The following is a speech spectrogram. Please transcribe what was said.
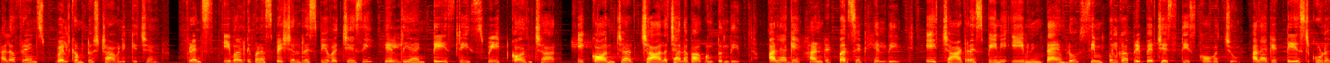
Hello friends welcome to Shravani kitchen. Friends ఇవాళ మన స్పెషల్ రెసిపీ వచ్చేసి healthy and tasty sweet corn chaat ఈ కార్న్ చాట్ చాలా చాలా బాగుంటుంది. అలాగే హండ్రెడ్ పర్సెంట్ హెల్దీ. ఈ చాట్ రెసిపీని ఈవినింగ్ టైంలో సింపుల్గా ప్రిపేర్ చేసి తీసుకోవచ్చు. అలాగే టేస్ట్ కూడా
